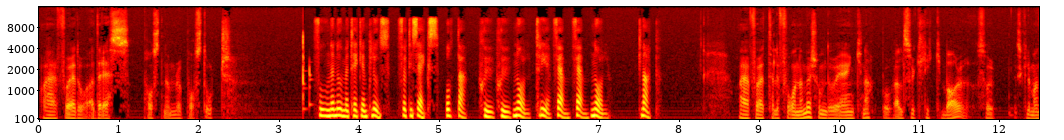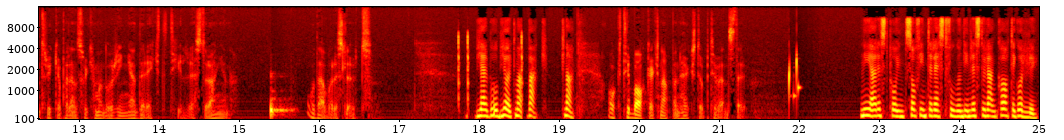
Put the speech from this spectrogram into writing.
Och här får jag då adress, postnummer och postort. Fone nummertecken plus 46 8 770 3550. Knapp. Och här får jag ett telefonnummer som då är en knapp och alltså klickbar. Så skulle man trycka på den så kan man då ringa direkt till restaurangen. Och där var det slut. Bjärbo Björkman. Back. Knapp. Och tillbaka-knappen högst upp till vänster. Nearest points of interest found in restaurangkategori.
